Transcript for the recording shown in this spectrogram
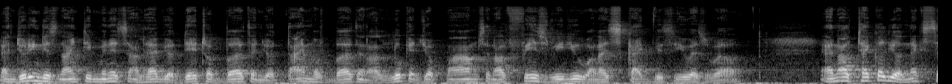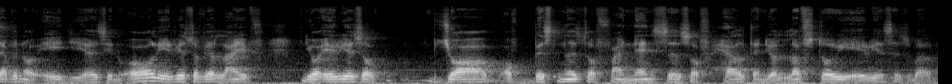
And during these 90 minutes, I'll have your date of birth and your time of birth, and I'll look at your palms and I'll face read you while I Skype with you as well. And I'll tackle your next seven or eight years in all areas of your life, your areas of job, of business, of finances, of health, and your love story areas as well.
